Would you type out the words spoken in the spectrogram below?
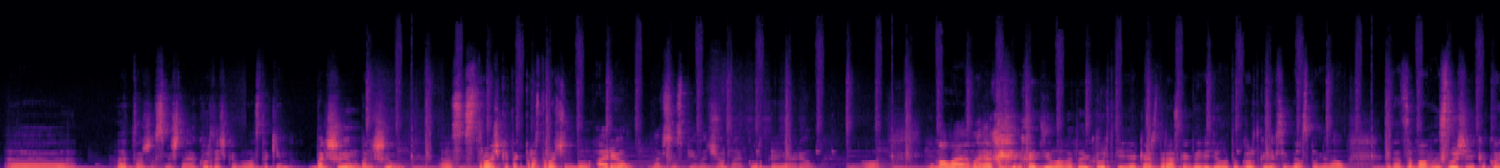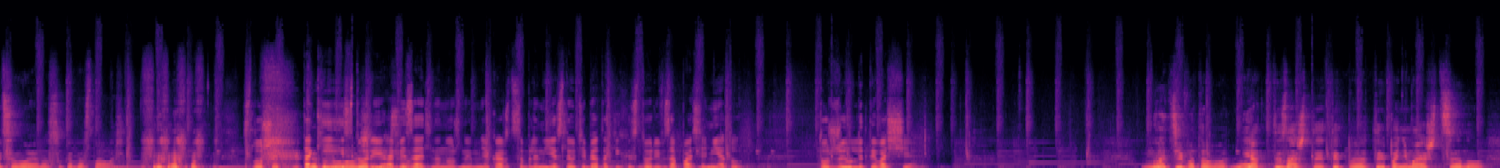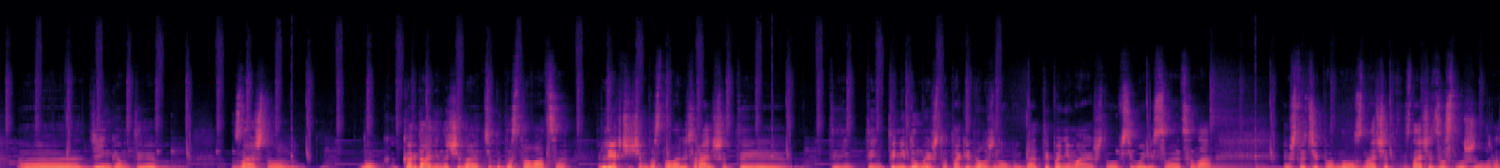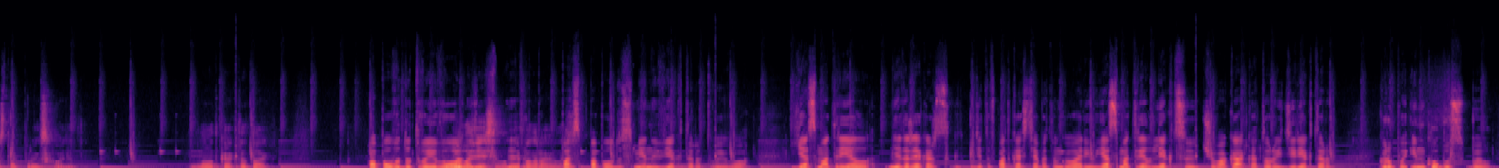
Э, это тоже смешная курточка была с таким большим-большим э, строчкой, так прострочен был орел на всю спину, черная куртка и орел. Вот. И малая моя ходила в этой куртке. Я каждый раз, когда видел эту куртку, я всегда вспоминал этот забавный случай, какой ценой она, сука, досталась. Слушай, такие истории обязательно нужны. Мне кажется, блин, если у тебя таких историй в запасе нету, то жил ли ты вообще? Ну, типа того. Нет, ты знаешь, ты, ты, ты понимаешь цену э, деньгам, ты знаешь, что ну, когда они начинают тебе доставаться легче, чем доставались раньше, ты, ты, ты, ты не думаешь, что так и должно быть, да? Ты понимаешь, что у всего есть своя цена, и что типа, ну, значит, значит заслужил, раз так происходит. Ну, вот как-то так. По поводу твоего... Ну, было весело, мне это, понравилось. По, по поводу смены вектора твоего. Я смотрел, мне даже, я кажется, где-то в подкасте об этом говорил. Я смотрел лекцию чувака, который директор группы Incubus был.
